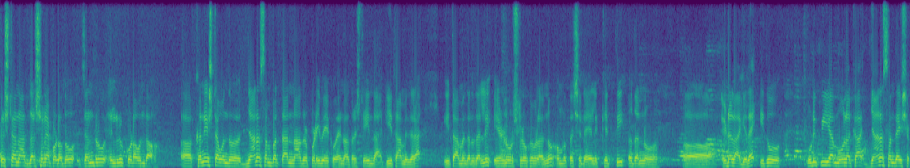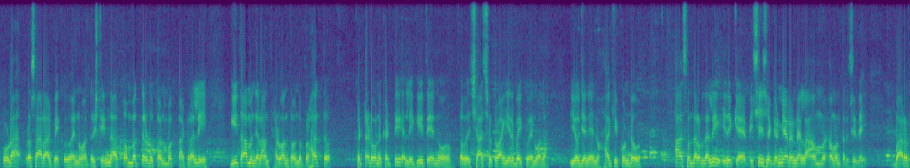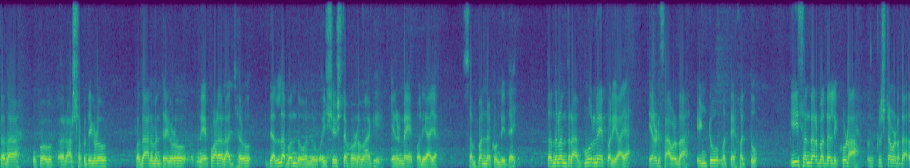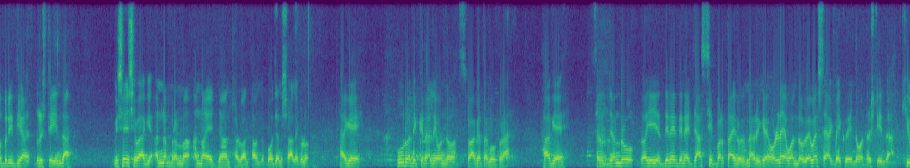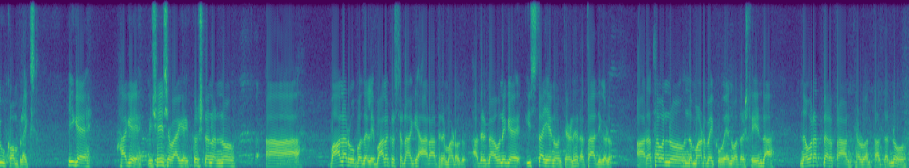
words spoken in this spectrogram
ಕೃಷ್ಣನ ದರ್ಶನ ಪಡೋದು ಜನರು ಎಲ್ಲರೂ ಕೂಡ ಒಂದು ಕನಿಷ್ಠ ಒಂದು ಜ್ಞಾನ ಸಂಪತ್ತನ್ನಾದರೂ ಪಡಿಬೇಕು ಎನ್ನುವ ದೃಷ್ಟಿಯಿಂದ ಗೀತಾಮಂದಿರ, ಗೀತಾಮಂದಿರದಲ್ಲಿ ಏಳ್ನೂರು ಶ್ಲೋಕಗಳನ್ನು ಅಮೃತ ಶಿಲೆಯಲ್ಲಿ ಕೆತ್ತಿ ಅದನ್ನು ಇಡಲಾಗಿದೆ. ಇದು ಉಡುಪಿಯ ಮೂಲಕ ಜ್ಞಾನ ಸಂದೇಶ ಕೂಡ ಪ್ರಸಾರ ಆಗಬೇಕು ಎನ್ನುವ ದೃಷ್ಟಿಯಿಂದ ತೊಂಬತ್ತೆರಡು, ತೊಂಬತ್ನಾಲ್ಕರಲ್ಲಿ ಗೀತಾಮಂದಿರ ಅಂತ ಹೇಳುವಂಥ ಒಂದು ಬೃಹತ್ ಕಟ್ಟಡವನ್ನು ಕಟ್ಟಿ ಅಲ್ಲಿ ಗೀತೆಯನ್ನು ಶಾಶ್ವತವಾಗಿ ಇರಬೇಕು ಎನ್ನುವ ಯೋಜನೆಯನ್ನು ಹಾಕಿಕೊಂಡು ಆ ಸಂದರ್ಭದಲ್ಲಿ ಇದಕ್ಕೆ ವಿಶೇಷ ಗಣ್ಯರನ್ನೆಲ್ಲ ಆಮ ಆಮಂತ್ರಿಸಿದೆ. ಭಾರತದ ಉಪ ರಾಷ್ಟ್ರಪತಿಗಳು, ಪ್ರಧಾನಮಂತ್ರಿಗಳು, ನೇಪಾಳ ರಾಜ್ಯರು, ಇದೆಲ್ಲ ಬಂದು ಒಂದು ವೈಶಿಷ್ಟ್ಯಪೂರ್ಣವಾಗಿ ಎರಡನೇ ಪರ್ಯಾಯ ಸಂಪನ್ನಗೊಂಡಿದೆ. ತದನಂತರ ಮೂರನೇ ಪರ್ಯಾಯ ಎರಡು ಸಾವಿರದ ಎಂಟು ಮತ್ತು ಹತ್ತು. ಈ ಸಂದರ್ಭದಲ್ಲಿ ಕೂಡ ಕೃಷ್ಣ ಮಠದ ಅಭಿವೃದ್ಧಿಯ ದೃಷ್ಟಿಯಿಂದ ವಿಶೇಷವಾಗಿ ಅನ್ನಬ್ರಹ್ಮ ಅನ್ನ ಯಜ್ಞ ಅಂತ ಹೇಳುವಂಥ ಒಂದು ಭೋಜನ ಶಾಲೆಗಳು, ಹಾಗೆ ಪೂರ್ವ ದಿಕ್ಕಿನಲ್ಲಿ ಒಂದು ಸ್ವಾಗತ ಗೋಪುರ, ಹಾಗೆ ಜನರು ಈ ದಿನೇ ದಿನೇ ಜಾಸ್ತಿ ಬರ್ತಾ ಇರೋದ್ರಿಂದ ಅವರಿಗೆ ಒಳ್ಳೆಯ ಒಂದು ವ್ಯವಸ್ಥೆ ಆಗಬೇಕು ಎನ್ನುವ ದೃಷ್ಟಿಯಿಂದ ಕ್ಯೂ ಕಾಂಪ್ಲೆಕ್ಸ್. ಹೀಗೆ ಹಾಗೆ ವಿಶೇಷವಾಗಿ ಕೃಷ್ಣನನ್ನು ಬಾಲರೂಪದಲ್ಲಿ ಬಾಲಕೃಷ್ಣನಾಗಿ ಆರಾಧನೆ ಮಾಡೋದು. ಅದರಿಂದ ಅವನಿಗೆ ಇಷ್ಟ ಏನು ಅಂತೇಳಿ ರಥಾದಿಗಳು. ಆ ರಥವನ್ನು ಒಂದು ಮಾಡಬೇಕು ಎನ್ನುವ ದೃಷ್ಟಿಯಿಂದ ನವರತ್ನ ರಥ ಅಂತ ಹೇಳುವಂಥದ್ದನ್ನು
